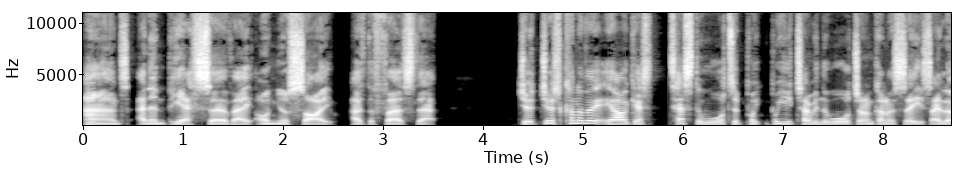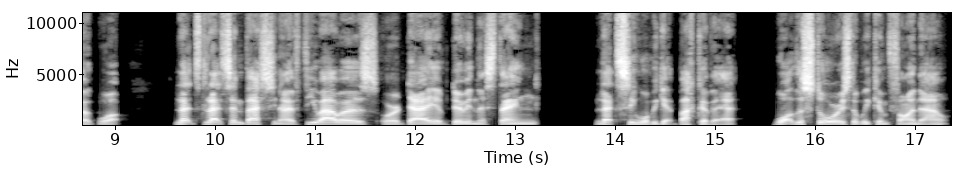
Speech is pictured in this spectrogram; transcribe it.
add an NPS survey on your site as the first step, just, just kind of, a, I guess, test the water, put, put your toe in the water and kind of see, say, look, what, let's, let's invest, you know, a few hours or a day of doing this thing. Let's see what we get back of it. What are the stories that we can find out?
